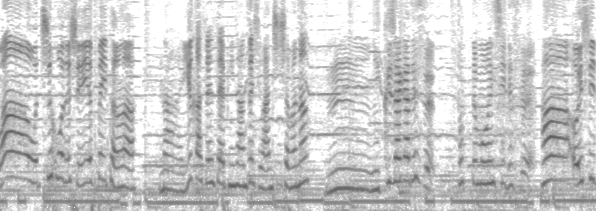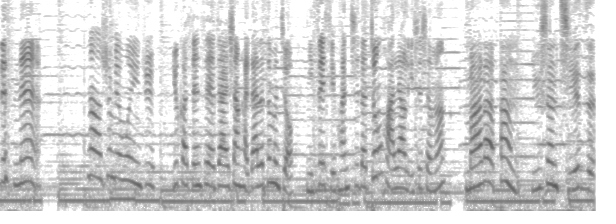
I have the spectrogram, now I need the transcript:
哇，我吃货的血液沸腾了。那 Yuka 先生平常最喜欢吃什么呢？嗯，肉じゃがです。とっても美味しいです。啊，美味しいですね。那顺便问一句，Yuka 先生在上海待了这么久，你最喜欢吃的中华料理是什么？麻辣烫、鱼香茄子、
